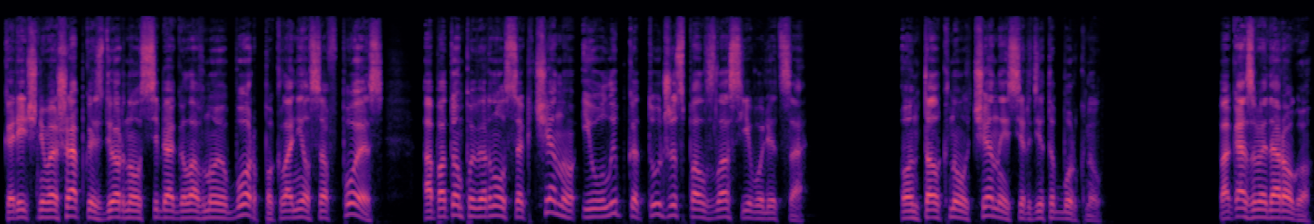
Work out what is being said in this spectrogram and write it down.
Коричневая шапка сдернул с себя головной убор, поклонился в пояс, а потом повернулся к Чену, и улыбка тут же сползла с его лица. Он толкнул Чена и сердито буркнул. «Показывай дорогу.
